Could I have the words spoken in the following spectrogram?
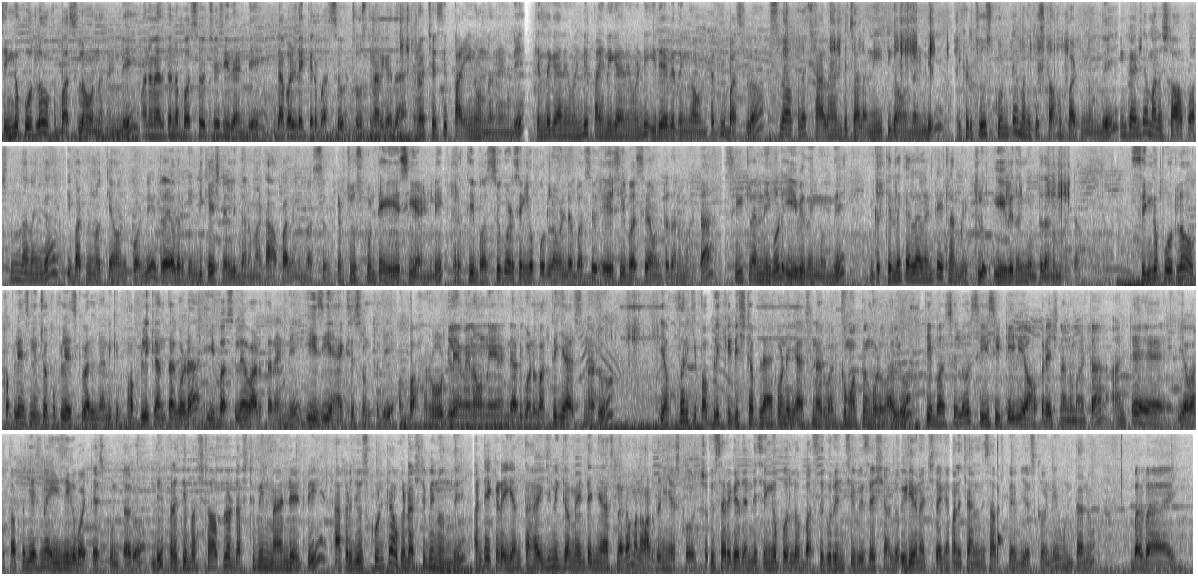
సింగపూర్లో ఒక బస్సులో ఉన్నానండి. మనం వెళ్తున్న బస్సు వచ్చేసి ఇదండి. Double decker bus. చూస్తున్నారు కదా. నేను వచ్చేసి పైన ఉన్నానండి. కింద కానివ్వండి పైన కానివ్వండి ఇదే విధంగా ఉంటది బస్లో బస్ లోపల చాలా అంటే చాలా నీట్గా ఉందండి. ఇక్కడ చూసుకుంటే మనకి స్టాప్ బటన్ ఉంది. ఏంటంటే మన స్టాప్ వస్తుందనగా ఈ బటన్ నొక్కామనుకోండి డ్రైవర్కి ఇండికేషన్ వెళ్ళింది అనమాట ఆపాలని బస్సు. ఇక్కడ చూసుకుంటే ఏసీ అండి. ప్రతి బస్సు కూడా సింగపూర్లో ఉండే బస్సు ఏసీ బస్సే ఉంటది అనమాట సీట్లన్నీ కూడా ఈ విధంగా ఉంది. ఇంకా కిందకి వెళ్ళాలంటే ఇట్లా మెట్లు ఈ విధంగా ఉంటుంది అనమాట సింగపూర్లో ఒక ప్లేస్ నుంచి ఒక ప్లేస్కి వెళ్ళడానికి పబ్లిక్ అంతా కూడా ఈ బస్సులే వాడతారండి. ఈజీ యాక్సెస్ ఉంటుంది. అబ్బా రోడ్లు ఏమైనా ఉన్నాయండి? అది కూడా వర్క్ చేస్తున్నారు. ఎవ్వరికి పబ్లిక్కి డిస్టర్బ్ లేకుండా చేస్తున్నారు వర్క్ మొత్తం కూడా వాళ్ళు. ఈ బస్సులో సీసీటీవీ ఆపరేషన్ అనమాట అంటే ఎవరు తప్పు చేసినా ఈజీగా పట్టేసుకుంటారు. ఇది ప్రతి బస్ స్టాప్లో డస్ట్బిన్ మ్యాండేటరీ. అక్కడ చూసుకుంటే ఒక డస్ట్బిన్ ఉంది. అంటే ఇక్కడ ఎంత హైజీనిక్గా మెయింటైన్ చేస్తున్నారో మనం అర్థం చేసుకోవచ్చు. చూసారు కదండి సింగపూర్లో బస్సు గురించి విశేషాలు. వీడియో నచ్చితే మన ఛానల్ని సబ్స్క్రైబ్ చేసుకోండి. ఉంటాను. Bye-bye.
